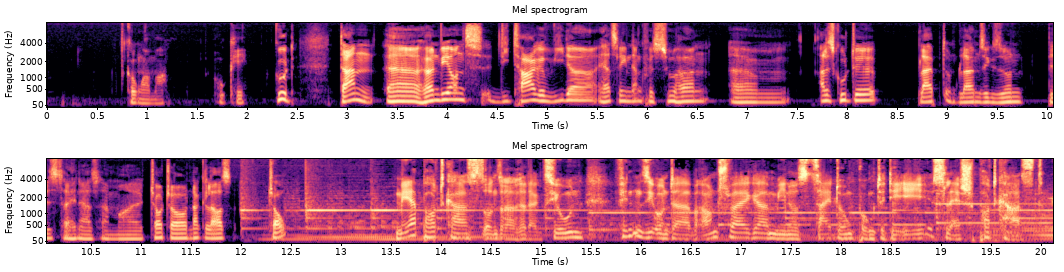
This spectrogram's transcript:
Gucken wir mal. Okay. Gut, dann äh, hören wir uns die Tage wieder. Herzlichen Dank fürs Zuhören. Ähm, alles Gute, bleibt und bleiben Sie gesund. Bis dahin erst einmal. Ciao, ciao. Danke, Lars. Ciao. Mehr Podcasts unserer Redaktion finden Sie unter braunschweiger-zeitung.de slash podcast.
